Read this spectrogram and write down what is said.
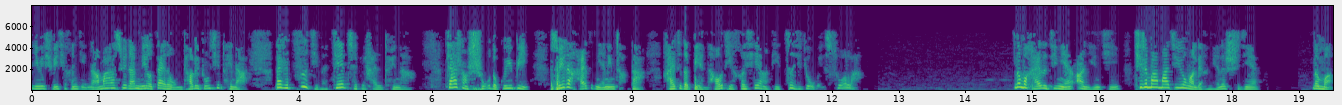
因为学习很紧张，妈妈虽然没有带到我们调理中心推拿，但是自己呢坚持给孩子推拿。加上食物的规避，随着孩子年龄长大，孩子的扁桃体和腺样体自己就萎缩了。那么孩子今年二年级，其实妈妈就用了两年的时间，那么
